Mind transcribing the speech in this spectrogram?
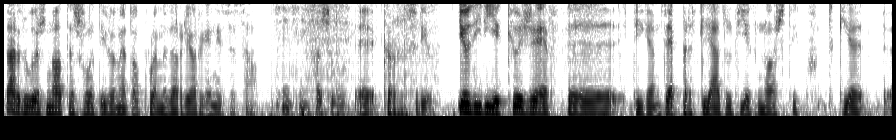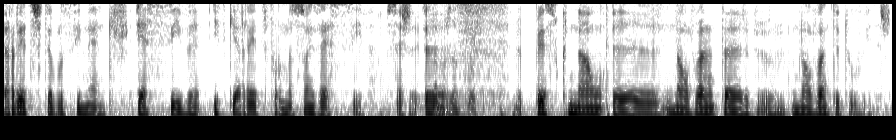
dar duas notas relativamente ao problema da reorganização. Sim, sim, faz favor. Uh, que referiu. Eu diria que hoje é, uh, digamos, é partilhado o diagnóstico de que a, rede de estabelecimentos é excessiva e de que a rede de formações é excessiva. Ou seja, penso que não, não, levanta, não levanta dúvidas.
